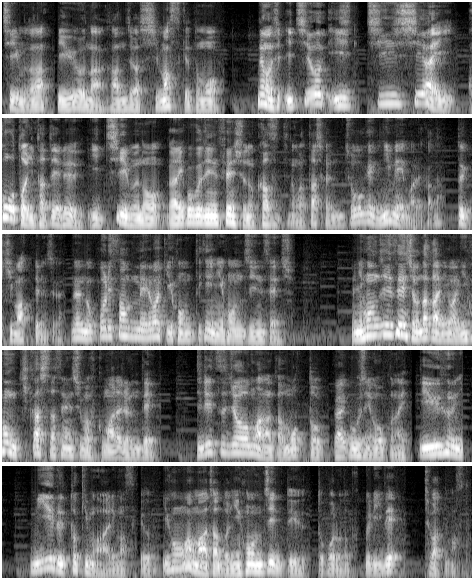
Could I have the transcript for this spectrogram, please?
チームだなっていうような感じはしますけども、でも一応1試合、コートに立てる1チームの外国人選手の数っていうのが確かに上限2名までかなって決まってるんですよ。で、残り3名は基本的に日本人選手。日本人選手の中には日本帰化した選手も含まれるんで、事実上、まあなんかもっと外国人多くないっていう風に見える時もありますけど、基本はまあちゃんと日本人というところのくくりで縛ってますと。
